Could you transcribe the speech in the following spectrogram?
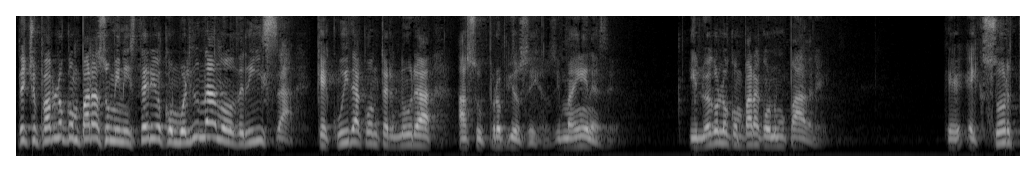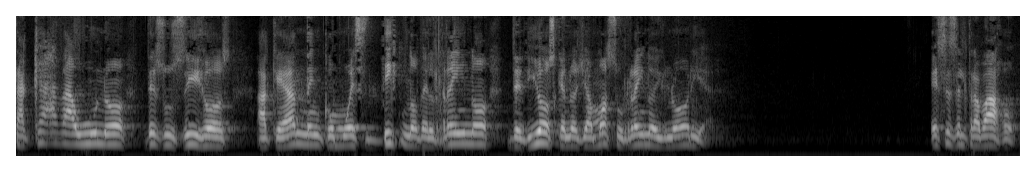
De hecho, Pablo compara su ministerio como el de una nodriza que cuida con ternura a sus propios hijos, imagínense. Y luego lo compara con un padre que exhorta a cada uno de sus hijos a que anden como es digno del reino de Dios que nos llamó a su reino y gloria. Ese es el trabajo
